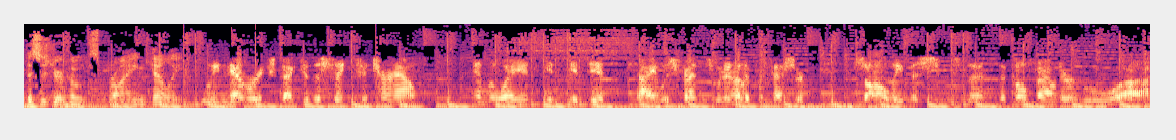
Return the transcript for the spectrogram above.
This is your host, Brian Kelly. We never expected this thing to turn out in the way it, it, it did. I was friends with another professor, Sol Libes, the, the co-founder who uh,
